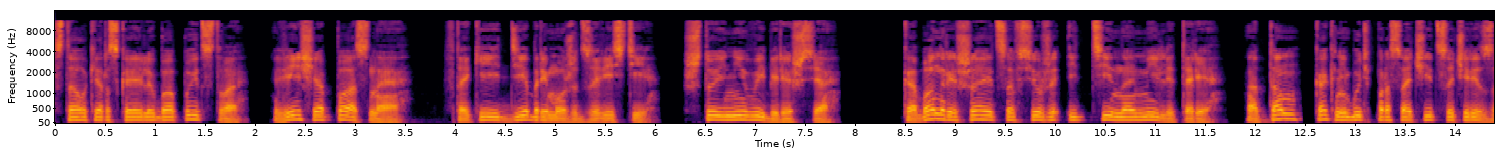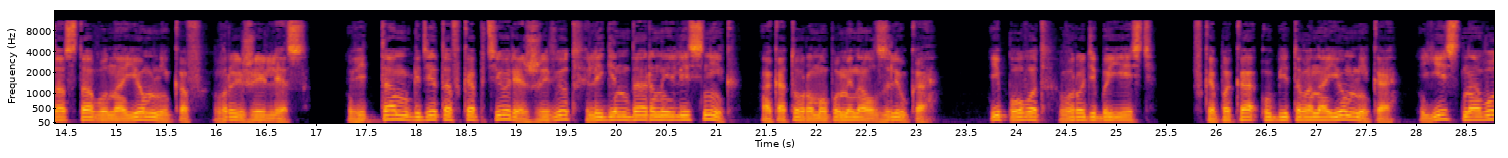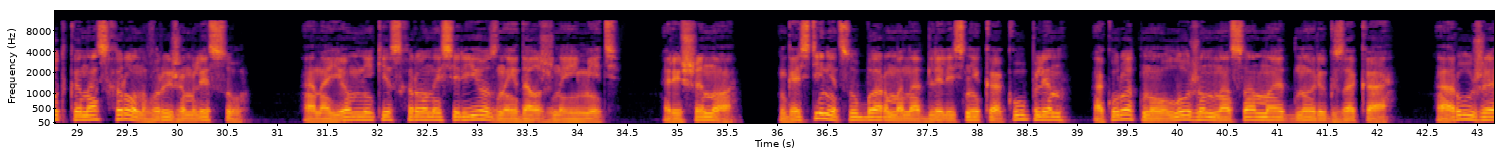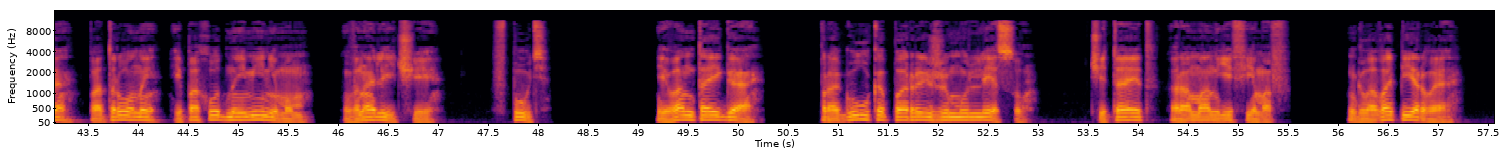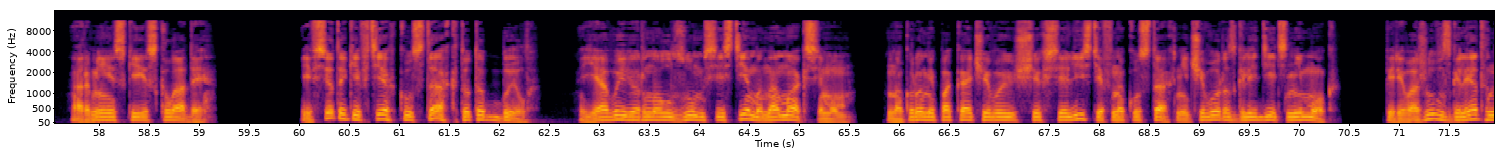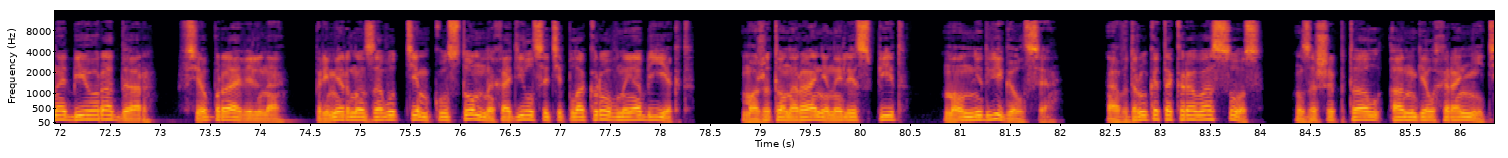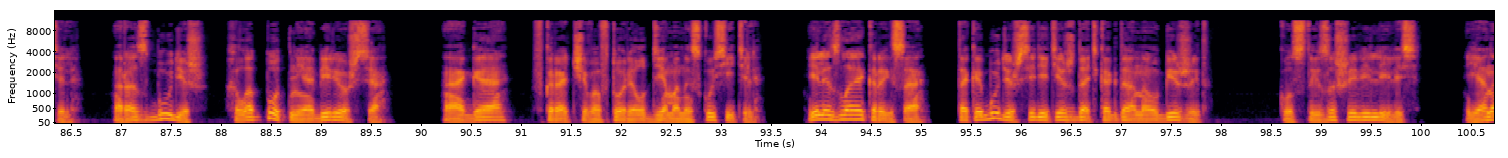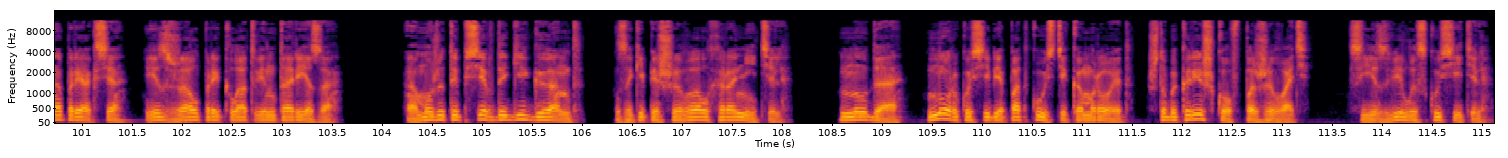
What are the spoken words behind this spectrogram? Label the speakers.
Speaker 1: Сталкерское любопытство — вещь опасная. В такие дебри может завести, что и не выберешься. Кабан решается все же идти на милитаре, а там как-нибудь просочиться через заставу наемников в рыжий лес. Ведь там где-то в Коптере живет легендарный лесник, о котором упоминал Злюка. И повод вроде бы есть. В КПК убитого наемника есть наводка на схрон в рыжем лесу. А наемники схроны серьезные должны иметь. Решено. Гостиниц у бармена для лесника куплен, аккуратно уложен на самое дно рюкзака. Оружие, патроны и походный минимум в наличии. В путь. Иван Тайга. Прогулка по рыжему лесу. Читает Роман Ефимов. Глава первая. Армейские склады. И все-таки в тех кустах кто-то был. Я вывернул зум системы на максимум, но кроме покачивающихся листьев на кустах ничего разглядеть не мог. Перевожу взгляд на биорадар. Все правильно. Примерно за вот тем кустом находился теплокровный объект. Может, он ранен или спит, но он не двигался. А вдруг это кровосос? Зашептал ангел-хранитель. Разбудишь, хлопот не оберешься. Ага, вкратчиво вторил демон-искуситель. Или злая крыса, так и будешь сидеть и ждать, когда она убежит. Кусты зашевелились. Я напрягся и сжал приклад винтореза. А может и псевдогигант, закипешевал хранитель. Ну да, норку себе под кустиком роет, чтобы корешков пожевать, съязвил искуситель.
